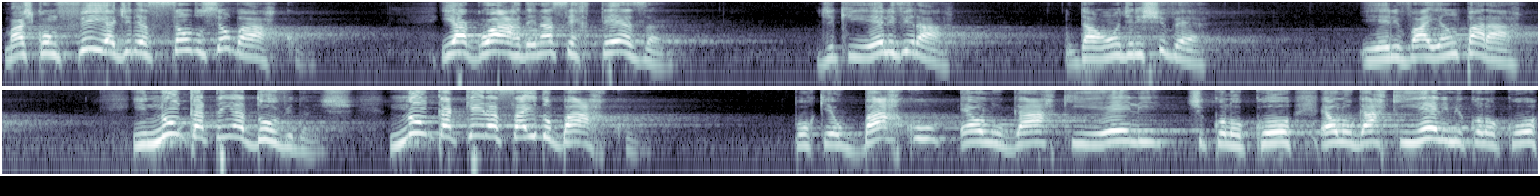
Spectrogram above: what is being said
mas confie a direção do seu barco e aguardem na certeza de que ele virá, da onde ele estiver, e ele vai amparar. E nunca tenha dúvidas, nunca queira sair do barco, porque o barco é o lugar que ele te colocou, é o lugar que ele me colocou,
